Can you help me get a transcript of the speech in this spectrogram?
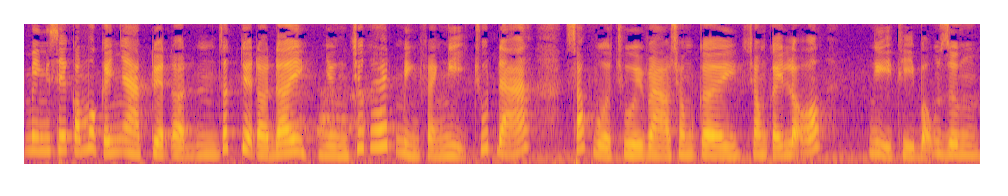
mình sẽ có một cái nhà tuyệt ở rất tuyệt ở đây, nhưng trước hết mình phải nghỉ chút đã. Sóc vừa chui vào trong cây, trong cái lỗ, nghỉ thì bỗng dưng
